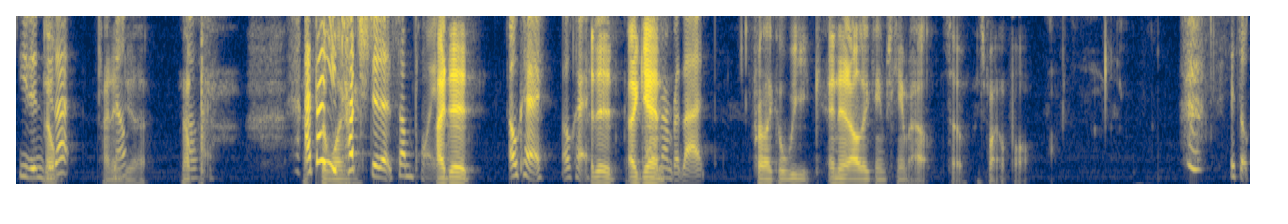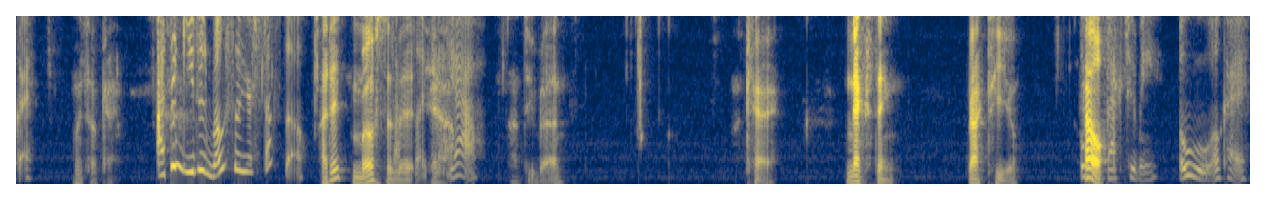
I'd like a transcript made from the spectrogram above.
You didn't Nope. do that? I didn't No? do that. Nope. Okay. I thought you one game. touched it at some point. I did. Okay. Okay. I did. I Again remember that. for like a week and then other games came out. So it's my own fault. It's okay. It's okay. I think you did most of your stuff though. I did most of it. like yeah. it. Yeah. Not too bad. Okay. Next thing. Back to you. Ooh, Health. Back to me. Oh, okay.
